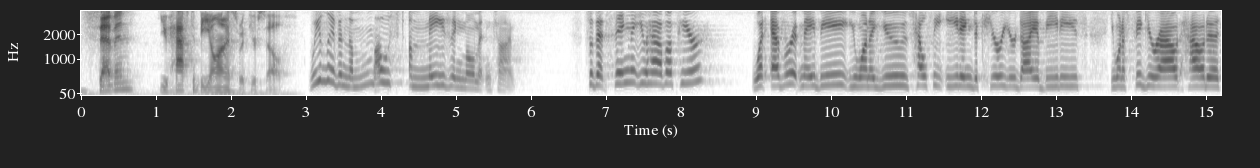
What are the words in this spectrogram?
Seven, you have to be honest with yourself. We live in the most amazing moment in time. So, that thing that you have up here, whatever it may be, you want to use healthy eating to cure your diabetes, you want to figure out how to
